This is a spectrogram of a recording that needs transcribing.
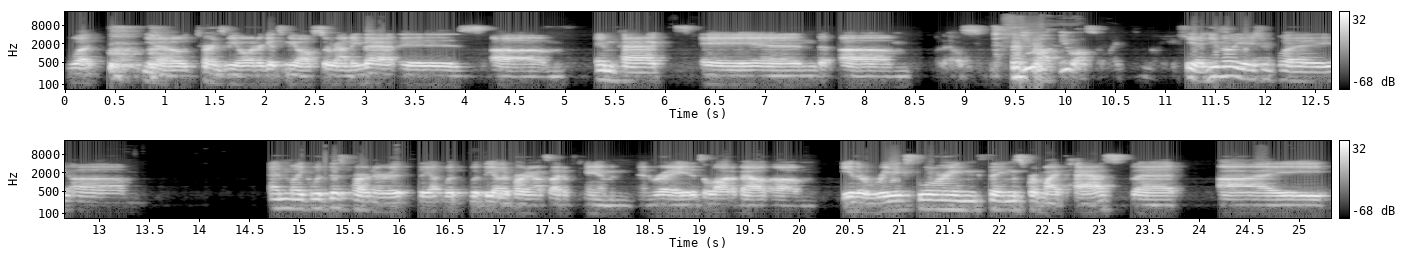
what you know turns me on or gets me off surrounding that is um, impact and um, what else? You you also like humiliation. yeah, humiliation play. Um, and like with this partner, the, with with the other partner outside of Cam and, and Ray, it's a lot about um, either re-exploring things from my past that I,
